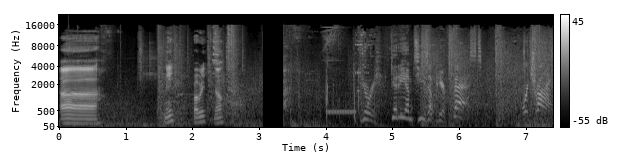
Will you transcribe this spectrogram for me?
Uh, me? Probably? No? Yuri, get EMTs up here, fast! We're trying.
